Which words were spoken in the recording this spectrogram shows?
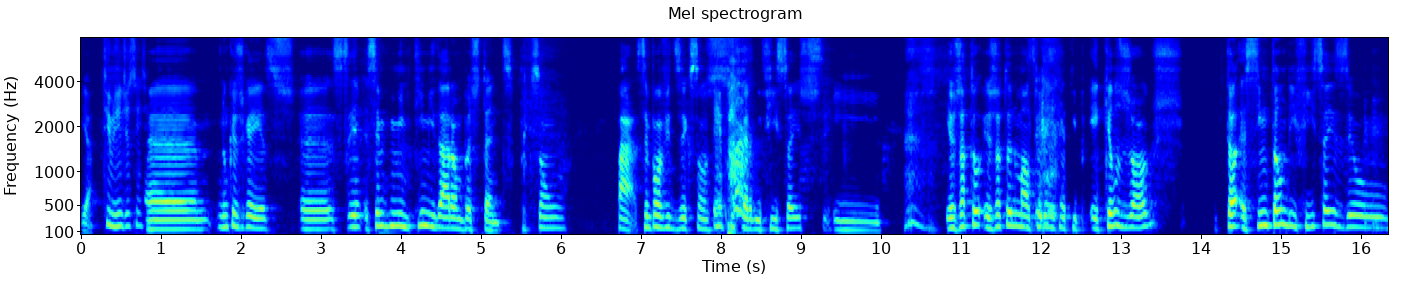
Yeah. Team Ninja, sim. sim. Ahm, nunca joguei esses. Ah, se- sempre me intimidaram bastante porque são pá, sempre ouvi dizer que são Epá. super difíceis e eu já estou eu já estou numa altura em que é tipo aqueles jogos assim tão difíceis eu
